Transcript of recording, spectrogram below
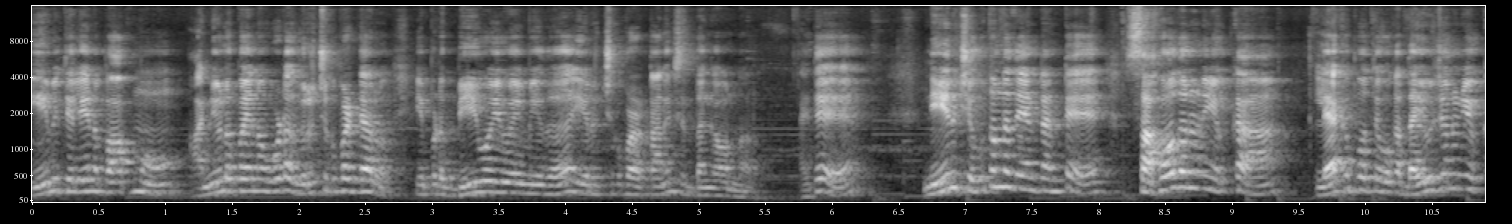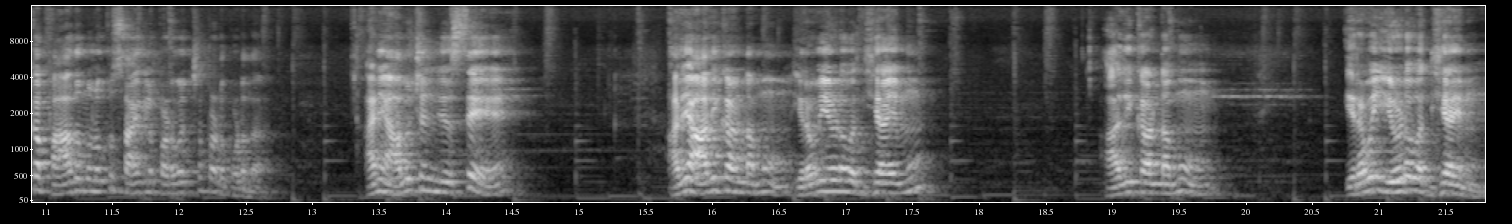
ఏమి తెలియని పాపము అన్యులపైన కూడా విరుచుకుపడ్డారు. ఇప్పుడు బీఓఈ మీద ఇరుచుకుపడటానికి సిద్ధంగా ఉన్నారు. అయితే నేను చెబుతున్నది ఏంటంటే సహోదరుని యొక్క లేకపోతే ఒక దైవజనుని యొక్క పాదములకు సాగిలు పడవచ్చా పడకూడదా అని ఆలోచన చేస్తే అదే ఆదికాండము ఇరవై ఏడవ అధ్యాయము. ఆదికాండము ఇరవై ఏడవ అధ్యాయము.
